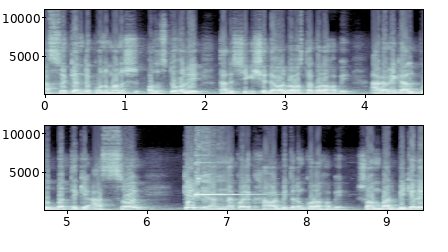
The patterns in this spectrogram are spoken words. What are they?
আশ্রয় কেন্দ্রে কোনো মানুষ অসুস্থ হলে তাদের চিকিৎসা দেওয়ার ব্যবস্থা করা হবে। আগামীকাল বুধবার থেকে আশ্রয় কেন্দ্রে রান্না করে খাবার বিতরণ করা হবে। সোমবার বিকেলে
